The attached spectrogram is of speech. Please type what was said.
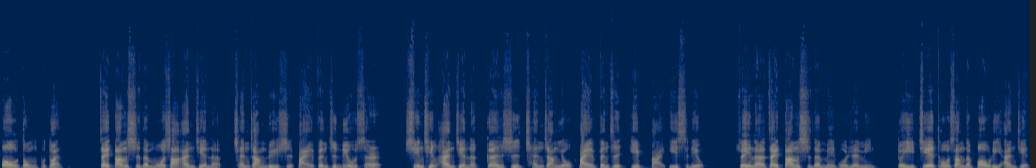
暴动不断。在当时的谋杀案件呢，成长率是百分之六十二；性侵案件呢，更是成长有百分之一百一十六。所以呢，在当时的美国人民对于街头上的暴力案件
